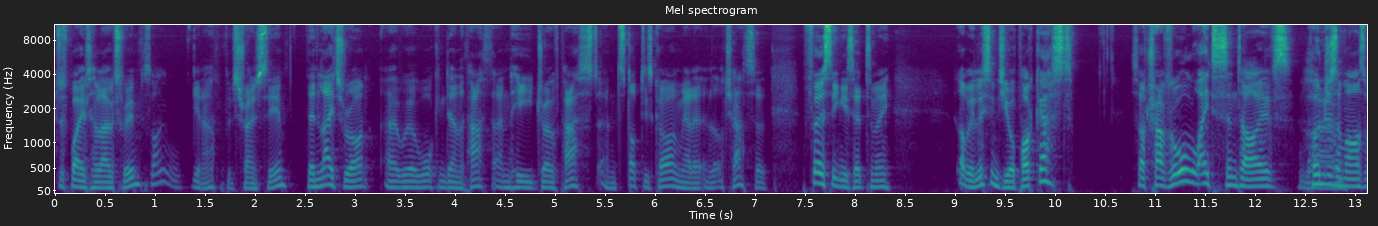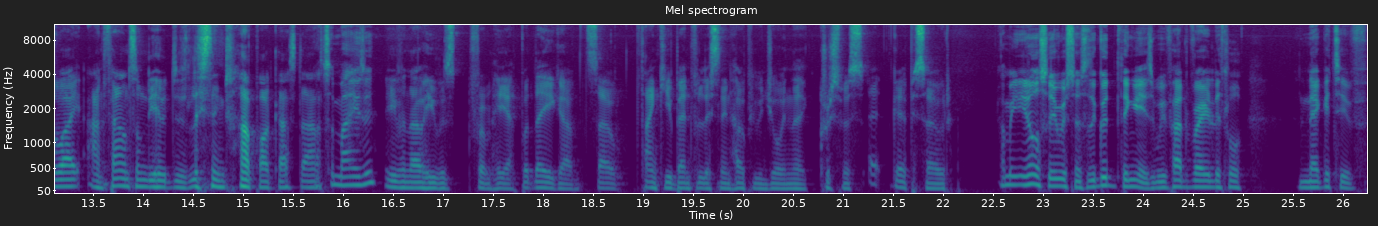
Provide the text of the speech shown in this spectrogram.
just waved hello to him. It's like, you know, a bit strange to see him. Then later on, uh, we were walking down the path and he drove past and stopped his car and we had a, a little chat. So first thing he said to me, I'll be listening to your podcast. So I travelled all the way to St Ives, hundreds of miles away, and found somebody who was listening to our podcast, Dan, That's amazing. even though he was from here. But there you go. So thank you, Ben, for listening. Hope you're enjoying the Christmas episode. I mean, in all seriousness, the good thing is we've had very little negative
